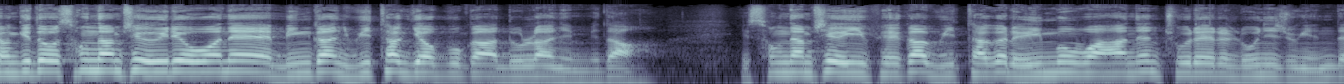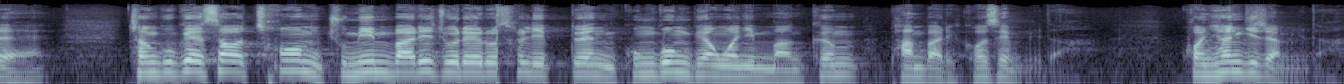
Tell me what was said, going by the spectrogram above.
경기도 성남시 의료원의 민간 위탁 여부가 논란입니다. 성남시 의회가 위탁을 의무화하는 조례를 논의 중인데 전국에서 처음 주민발의 조례로 설립된 공공병원인 만큼 반발이 거셉니다. 권현 기자입니다.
